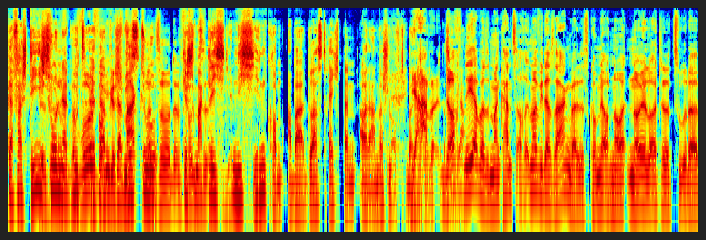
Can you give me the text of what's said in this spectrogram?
da verstehe ich schon, na gut, äh, da, da Geschmack wirst du so, geschmacklich nicht hinkommen. Aber du hast recht beim, aber da haben wir schon oft drüber Ja, aber. Also, doch, ja. nee, aber man kann es auch immer wieder sagen, weil es kommen ja auch neu, neue Leute dazu oder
